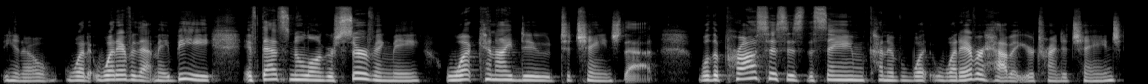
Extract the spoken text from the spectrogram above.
you know what whatever that may be if that's no longer serving me what can i do to change that well the process is the same kind of what whatever habit you're trying to change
